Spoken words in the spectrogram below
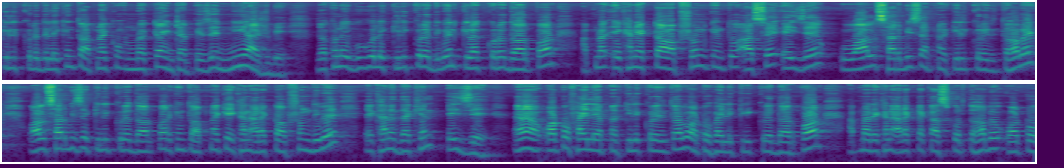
ক্লিক করে দিলে কিন্তু আপনাকে অন্য একটা ইন্টারপেজে নিয়ে আসবে। যখন এই গুগলে ক্লিক করে দিবেন ক্লিক করে দেওয়ার পর আপনার এখানে একটা অপশন কিন্তু আছে, এই যে ওয়াল সার্ভিসে আপনার ক্লিক করে দিতে হবে। অল সার্ভিসে ক্লিক করে দেওয়ার পর কিন্তু আপনাকে এখানে আরেকটা অপশন দিবে। এখানে দেখেন এই যে হ্যাঁ অটো ফাইলে আপনার ক্লিক করে দিতে হবে। অটো ফাইলে ক্লিক করে দেওয়ার পর আপনার এখানে আরেকটা কাজ করতে হবে। অটো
